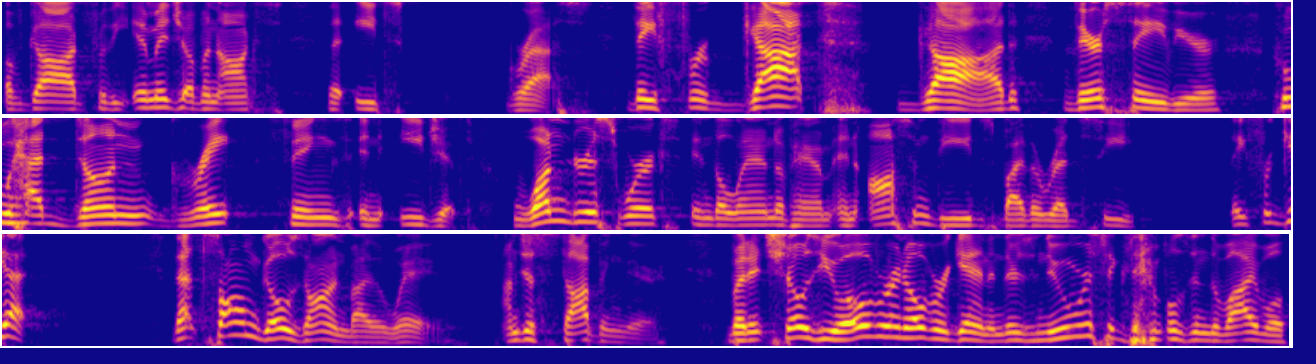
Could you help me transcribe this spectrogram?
of God for the image of an ox that eats grass. They forgot God, their Savior, who had done great things in Egypt, wondrous works in the land of Ham, and awesome deeds by the Red Sea. They forget. That psalm goes on, by the way. I'm just stopping there. But it shows you over and over again, and there's numerous examples in the Bible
